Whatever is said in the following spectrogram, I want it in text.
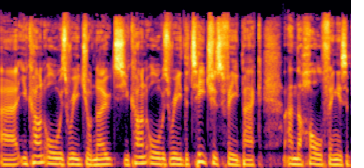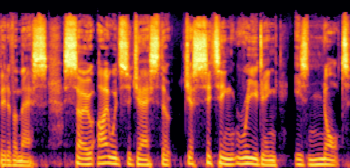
Uh, you can't always read your notes, you can't always read the teacher's feedback, and the whole thing is a bit of a mess. So I would suggest that just sitting reading is not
